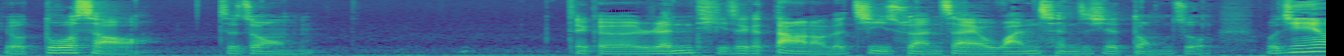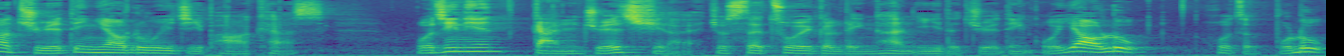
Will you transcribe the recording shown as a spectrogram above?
有多少这种这个人体这个大脑的计算在完成这些动作。我今天要决定要录一集 podcast，我今天感觉起来就是在做一个零和一的决定，我要录或者不录。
